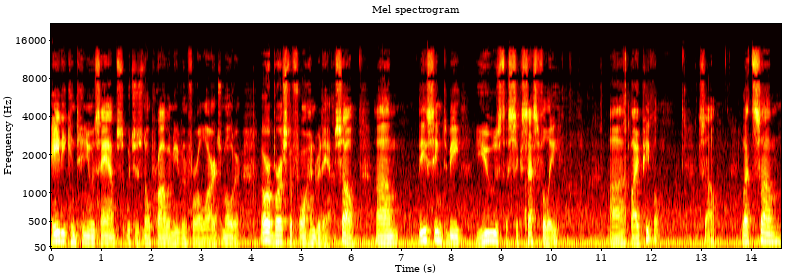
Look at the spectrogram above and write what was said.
80 continuous amps, which is no problem even for a large motor, or a burst of 400 amps. So um, these seem to be used successfully uh, by people. So let's um,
